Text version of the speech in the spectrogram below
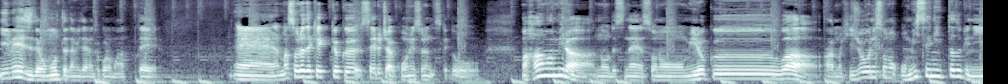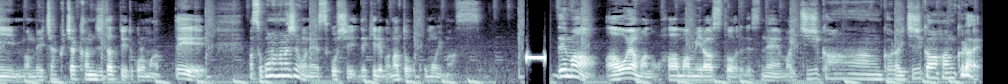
イメージで思ってたみたいなところもあって、えー、まあそれで結局セールチェア購入するんですけど、まあ、ハーマンミラーのですね、その魅力は、あの、非常にそのお店に行った時に、まあ、めちゃくちゃ感じたっていうところもあって、まあ、そこの話もね、少しできればなと思います。で、まあ、青山のハーマンミラーストアでですね、まあ、1時間から1時間半くらい、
